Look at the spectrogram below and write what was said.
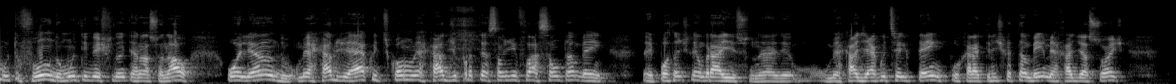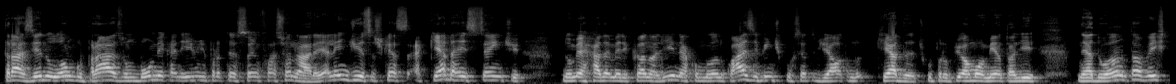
muito fundo, muito investidor internacional olhando o mercado de equities como um mercado de proteção de inflação também. É importante lembrar isso, né? O mercado de equities ele tem, por característica também, o mercado de ações, trazer no longo prazo um bom mecanismo de proteção inflacionária. E além disso, acho que a queda recente no mercado americano ali, né, acumulando quase 20% de alta queda, desculpa, no pior momento ali né, do ano, talvez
